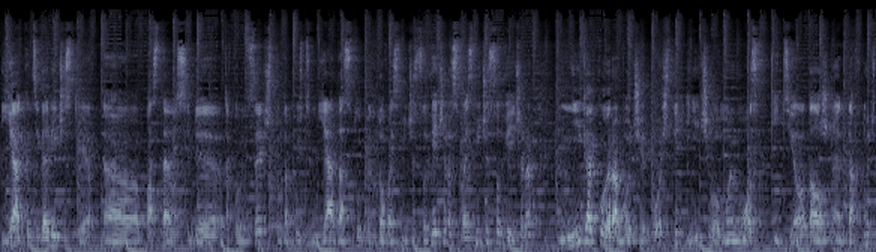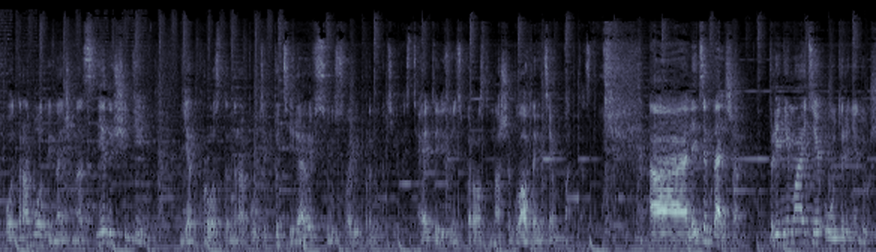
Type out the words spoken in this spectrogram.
я категорически э, поставил себе такую цель, что, допустим, я доступен до 8 часов вечера, с 8 часов вечера никакой рабочей почты и ничего. Мой мозг и тело должны отдохнуть от работы, иначе на следующий день я просто на работе потеряю всю свою продуктивность. А это, извините, просто наша главная тема подкаста. А, летим дальше. Принимайте утренний душ.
